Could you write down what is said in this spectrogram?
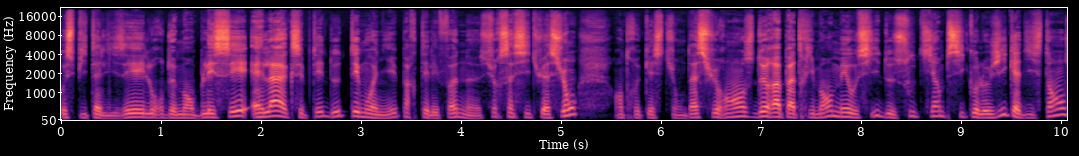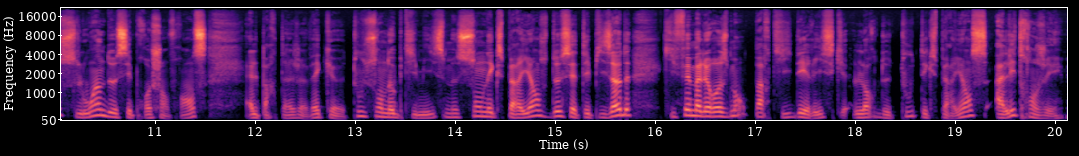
Hospitalisée, lourdement blessée, elle a accepté de témoigner par téléphone sur sa situation entre questions d'assurance, de rapatriement, mais aussi de soutien psychologique à distance, loin de ses proches en France. Elle partage avec euh, tout son optimisme son expérience de cet épisode qui fait malheureusement partie des risques lors de toute expérience à l'étranger.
